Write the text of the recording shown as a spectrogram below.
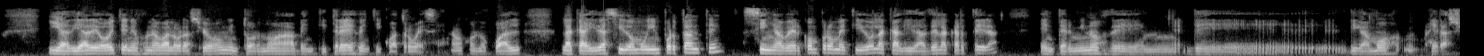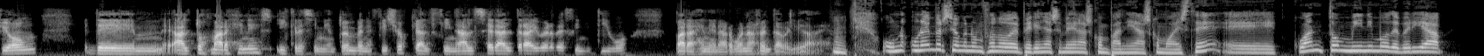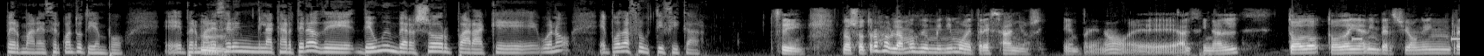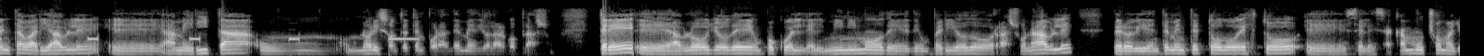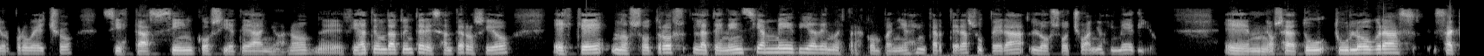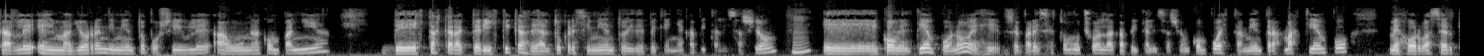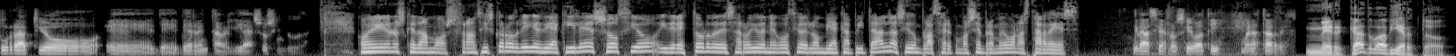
y a día de hoy tienes una valoración en torno a 23, 24 veces, ¿no? Con lo cual la caída ha sido muy importante sin haber comprometido la calidad de la cartera en términos de, de digamos, generación de altos márgenes y crecimiento en beneficios que al final será el driver definitivo para generar buenas rentabilidades. Mm. Una inversión en un fondo de pequeñas y medianas compañías como este, eh, ¿cuánto mínimo debería permanecer, cuánto tiempo, eh, permanecer mm. en la cartera de, de, un inversor para que, bueno, eh, pueda fructificar? Sí, nosotros hablamos de un mínimo de tres años siempre, ¿no? Eh, al final, todo, toda inversión en renta variable eh, amerita un, horizonte temporal de medio largo plazo. Tres, eh, hablo yo de un poco el, mínimo de, de, un periodo razonable, pero evidentemente todo esto eh, se le saca mucho mayor provecho si estás cinco o siete años, ¿no? Eh, fíjate un dato interesante, Rocío, es que nosotros la tenencia media de nuestras compañías en cartera supera los ocho años y medio. Eh, o sea, tú, tú logras sacarle el mayor rendimiento posible a una compañía de estas características de alto crecimiento y de pequeña capitalización eh, con el tiempo, ¿no? se parece esto mucho a la capitalización compuesta. Mientras más tiempo, mejor va a ser tu ratio eh, de, rentabilidad, eso sin duda. Con ello nos quedamos. Francisco Rodríguez de Aquiles, socio y director de desarrollo de negocio de Lombia Capital. Ha sido un placer, como siempre. Muy buenas tardes. Gracias, Rocío, a ti. Buenas tardes. Mercado Abierto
